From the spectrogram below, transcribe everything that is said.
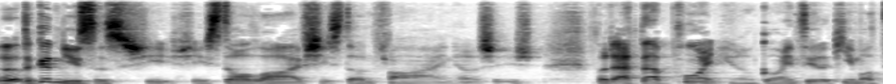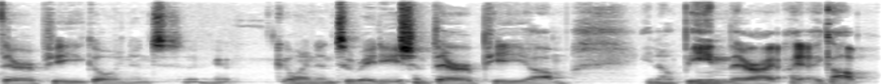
the, the, good news is she she's still alive. She's done fine. You know, she, she, but at that point, you know, going through the chemotherapy, going into going into radiation therapy, um, you know, being there, I, I, got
